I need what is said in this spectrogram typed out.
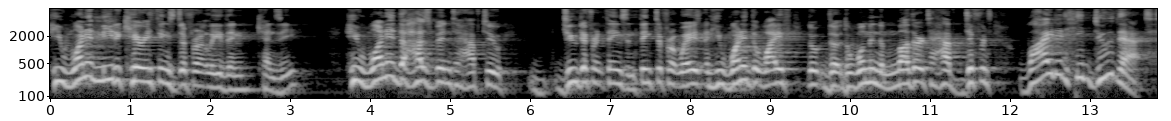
He wanted me to carry things differently than Kenzie. He wanted the husband to have to do different things and think different ways. And he wanted the wife, the, the, the woman, the mother to have different. Why did he do that?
